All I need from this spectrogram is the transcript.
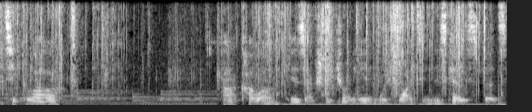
particular uh, color is actually joining in with white in this case, but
